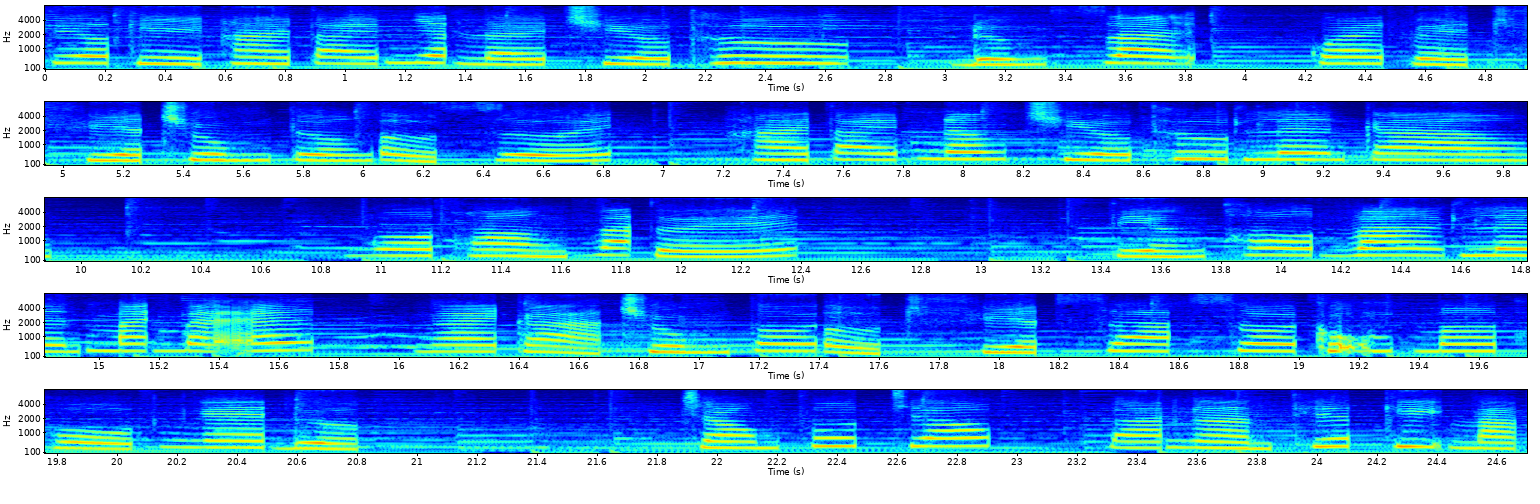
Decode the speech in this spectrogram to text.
tiêu kỳ hai tay nhận lấy chiếu thư, đứng dậy, quay về phía trung tướng ở dưới, hai tay nâng chiếu thư lên cao. Ngô Hoàng vạn tuế Tiếng hô vang lên mạnh mẽ, ngay cả chúng tôi ở phía xa xôi cũng mơ hồ nghe được. Trong phút chốc, ba ngàn thiết kỵ mặc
